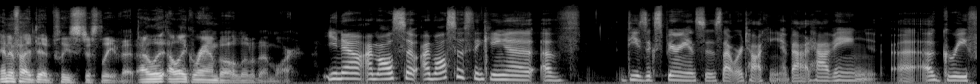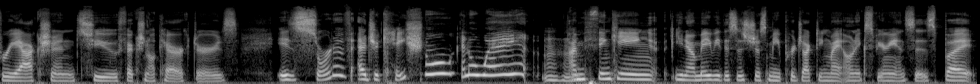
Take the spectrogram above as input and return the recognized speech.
and if I did, please just leave it. I, li- I like Rambo a little bit more. You know, I'm also I'm also thinking uh, of these experiences that we're talking about having a, a grief reaction to fictional characters is sort of educational in a way. Mm-hmm. I'm thinking, you know, maybe this is just me projecting my own experiences, but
